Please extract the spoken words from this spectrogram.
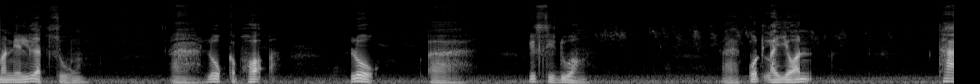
มันในเลือดสูงโรคกระเพาะโรคลิดสีดวงกดไหลย้อน ถ้า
